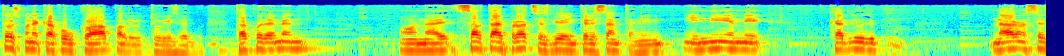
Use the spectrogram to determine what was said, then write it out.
to smo nekako uklapali u tu izvedbu. Tako da je meni onaj, sav taj proces bio interesantan i, i nije mi kad ljudi naravno se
